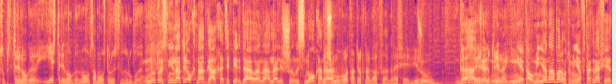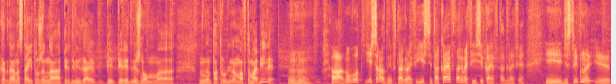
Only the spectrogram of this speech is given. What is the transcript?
собственно, тренога, есть тренога, но само устройство другое. Ну, то есть не на трех ногах, а теперь, да, она, она лишилась ног. Она... Почему? Вот на трех ногах фотография, вижу. Да, По-прежнему я- три ноги. Нет, а у меня наоборот. У меня фотография, когда она стоит уже на передвига- пе- передвижном э, патрульном автомобиле. Мгм. А, ну вот есть разные фотографии. Есть и такая фотография, и сякая фотография. И действительно, э,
